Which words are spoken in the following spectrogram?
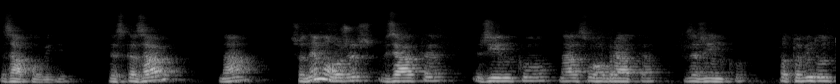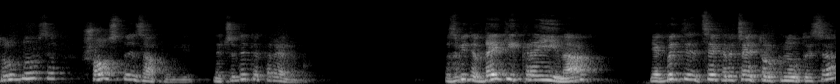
заповіді, де сказав, да, що не можеш взяти жінку да, свого брата за жінку. Тобто він торкнувся шостої заповіді не чинити перелюбу. Розумієте, в деяких країнах, якби ти цих речей торкнутися,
